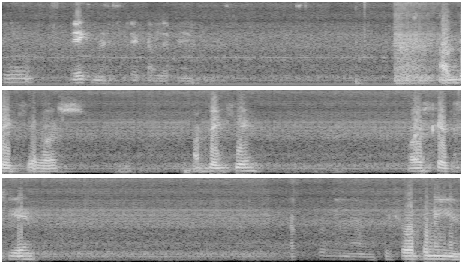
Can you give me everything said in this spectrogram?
تو ایک منٹ چیک کر لیتے ہیں اب دیکھیے بس اب دیکھیے وائس کیسی ہے اب تو کچھ شور تو نہیں ہے۔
